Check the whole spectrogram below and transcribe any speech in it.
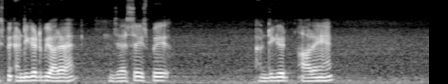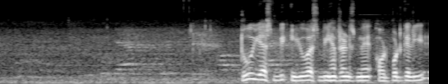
इसमें इंडिकेट भी आ रहा है। जैसे इस पर इंडिकेट आ रहे हैं। Two S B U S B हैं फ्रेंड्स में आउटपुट के लिए।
